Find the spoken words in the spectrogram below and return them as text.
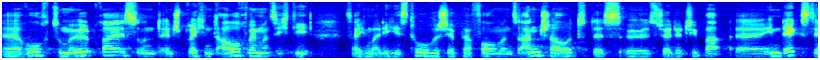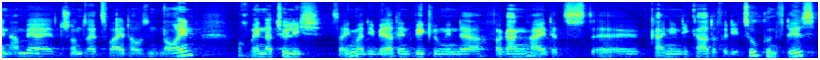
hoch zum Ölpreis und entsprechend auch, wenn man sich die, sage ich mal, die historische Performance anschaut des Öl Strategy äh, Index, den haben wir jetzt schon seit 2009, auch wenn natürlich, sage ich mal, die Wertentwicklung in der Vergangenheit jetzt äh, kein Indikator für die Zukunft ist.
